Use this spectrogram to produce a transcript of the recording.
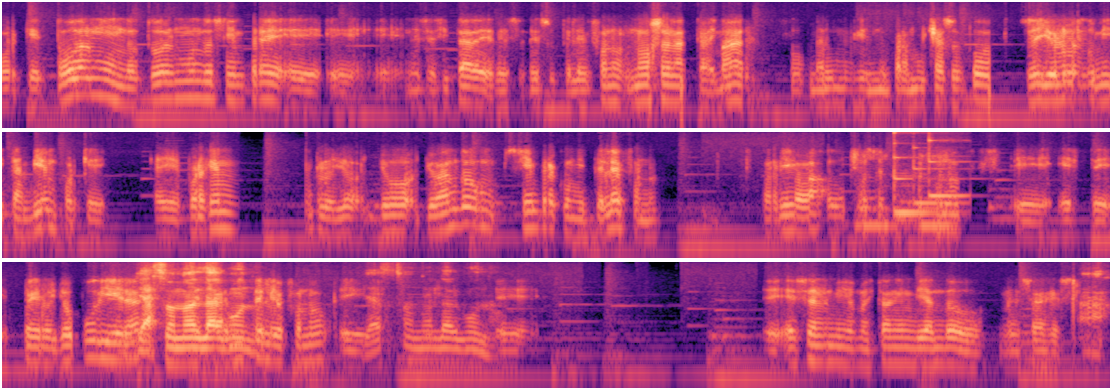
porque todo el mundo, todo el mundo siempre eh, eh, eh, necesita de, de- de su teléfono, no solo para llamar, para muchas otras cosas. Entonces yo lo digo a mí también, porque, eh, por ejemplo, yo, yo, yo ando siempre con mi teléfono, arriba, abajo, teléfono, eh, este, pero yo pudiera Ya sonó el alguno. teléfono, eh, Ya sonó el alguno. eh, eh, es el mío, me están enviando mensajes. Ah.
